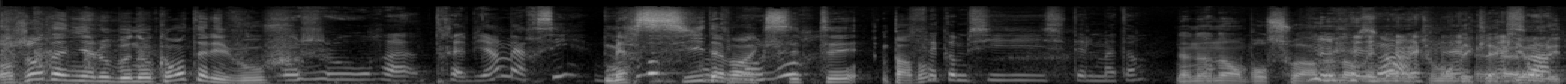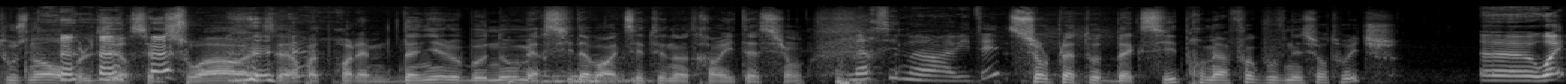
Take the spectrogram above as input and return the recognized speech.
Bonjour Daniel Obono, comment allez-vous? Bonjour, très bien, merci. Merci d'avoir accepté. Pardon? C'est comme si c'était le matin. Non, non, non, bonsoir. Non, non, mais non, tout le monde est claqué, on est tous, non, on peut le dire, c'est le soir, etc. Pas de problème. Daniel Obono, merci d'avoir accepté notre invitation. Merci de m'avoir invité. Sur le plateau de Backseat, première fois que vous venez sur Twitch? Euh, ouais.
